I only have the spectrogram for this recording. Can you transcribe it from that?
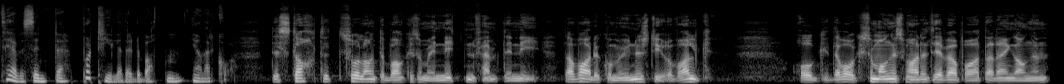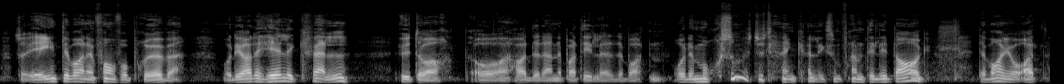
TV-sendte partilederdebatten i NRK. Det startet så langt tilbake som i 1959. Da var det kommunestyrevalg. Og det var ikke så mange som hadde TV-apparater den gangen, så egentlig var det en form for prøve. Og de hadde hele kvelden utover og hadde denne partilederdebatten. Og det morsomme, hvis du tenker liksom frem til i dag, det var jo at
